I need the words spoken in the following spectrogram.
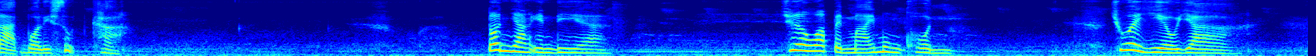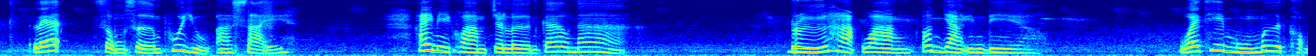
กาศบริสุทธิ์ค่ะ ต้นยางอินเดีย เชื่อว่าเป็นไม้มงคล ช่วยเยียวยา และส่งเสริมผู้อยู่อาศัย ให้มีความเจริญก้าวหน้า หรือหากวางต้นยางอินเดีย ไว้ที่มุมมืดของ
